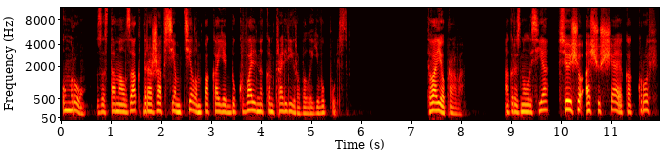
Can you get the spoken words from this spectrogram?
умру», — застонал Зак, дрожа всем телом, пока я буквально контролировала его пульс. «Твое право», — огрызнулась я, все еще ощущая, как кровь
